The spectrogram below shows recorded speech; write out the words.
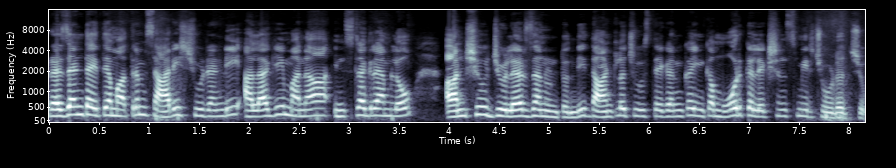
ప్రజెంట్ అయితే మాత్రం శారీస్ చూడండి. అలాగే మన ఇన్స్టాగ్రామ్లో అన్షూ జ్యువెలర్స్ అని ఉంటుంది. దాంట్లో చూస్తే కనుక ఇంకా మోర్ కలెక్షన్స్ మీరు చూడొచ్చు.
